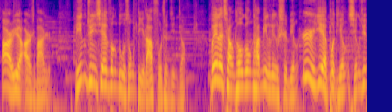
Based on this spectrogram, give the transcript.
二月二十八日，明军先锋杜松抵达抚顺近郊。为了抢头功，他命令士兵日夜不停行军。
